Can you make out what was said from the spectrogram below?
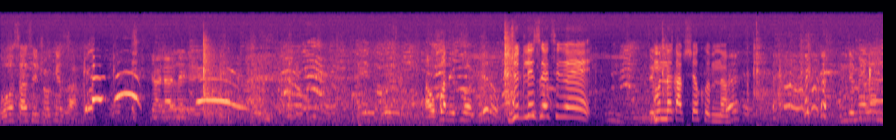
Oh, ça c'est choqué là. Ah, ou pa de vlog, ye nou? Jodelise retire moun nan kap chokoum nan. Mde melon.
